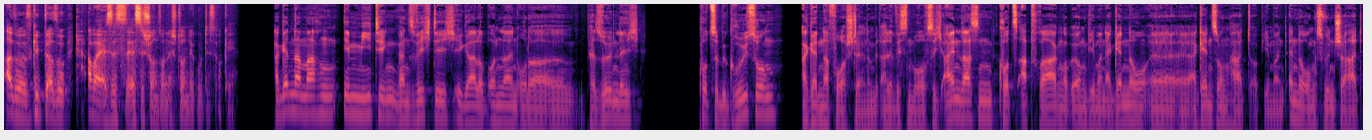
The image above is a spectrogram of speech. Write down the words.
Also es gibt da so, aber es ist, es ist schon so eine Stunde, gut, ist okay. Agenda machen im Meeting, ganz wichtig, egal ob online oder äh, persönlich. Kurze Begrüßung, Agenda vorstellen, damit alle wissen, worauf sich einlassen. Kurz abfragen, ob irgendjemand Ergänderung, äh, äh, Ergänzungen hat, ob jemand Änderungswünsche hat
